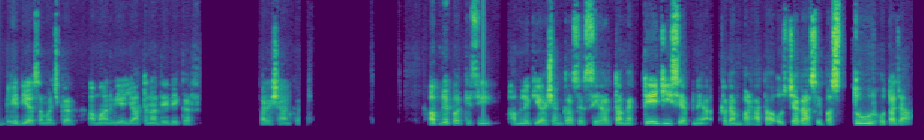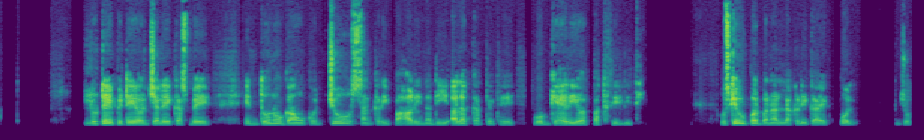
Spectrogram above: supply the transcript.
भेदिया समझकर, अमानवीय यातना दे देकर परेशान करता। अपने पर किसी हमले की आशंका से सिहरता मैं तेज़ी से अपने कदम बढ़ाता, उस जगह से बस दूर होता जा लुटे पिटे और जले कस्बे, इन दोनों गाँवों को जो संकरी पहाड़ी नदी अलग करते थे, वो गहरी और पथरीली थी। उसके ऊपर बना लकड़ी का एक पुल, जो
